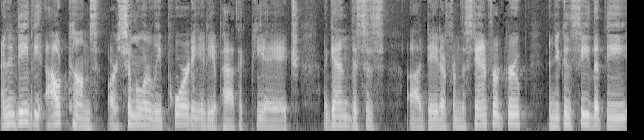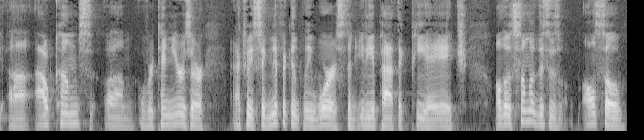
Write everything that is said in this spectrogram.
And indeed, the outcomes are similarly poor to idiopathic PAH. Again, this is uh, data from the Stanford group, and you can see that the uh, outcomes um, over 10 years are actually significantly worse than idiopathic PAH. Although some of this is also,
